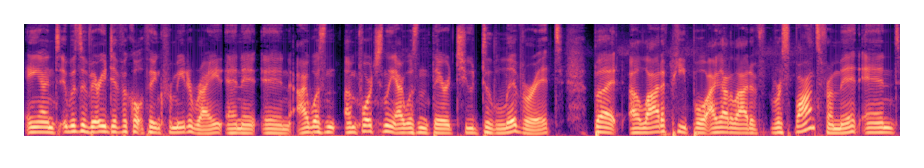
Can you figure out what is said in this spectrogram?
And it was a very difficult thing for me to write and it and I wasn't unfortunately I wasn't there to deliver it but a lot of people I got a lot of response from it and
